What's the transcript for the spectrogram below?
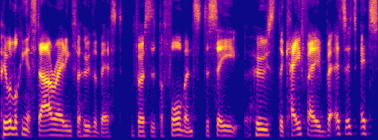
people looking at star ratings for who the best versus performance to see who's the kayfabe. It's it's it's.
